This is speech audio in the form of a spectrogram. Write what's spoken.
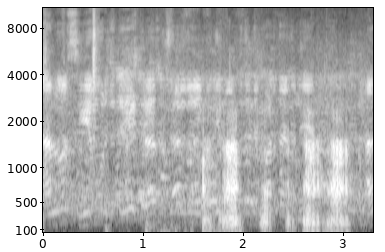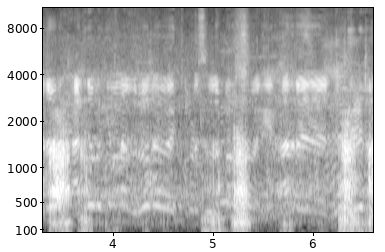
ನಾನು ಸಿ ಎಂ ಅವ್ರ ಜೊತೆಗೆ ಗೃಹ ಸಚಿವರ ಬಗ್ಗೆ ಮಾತುಕತೆ ಮಾಡ್ತಾ ಇದ್ದೀನಿ. ಅದ್ರ ಅದ್ರ ಬಗ್ಗೆ ನಾವು ವಿರೋಧ ವ್ಯಕ್ತಪಡಿಸಲ್ಲ ಪರೋಕ್ಷವಾಗಿ ಆದ್ರೆ ನೀವು ಹೇಳಿದ್ರು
